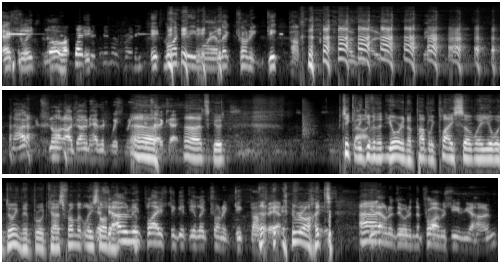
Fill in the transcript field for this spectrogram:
actually, no, right, it, it. Dinner's ready. it might be my electronic dick pump. No, it's not. I don't have it with me. Uh, it's okay. Oh, that's good. Particularly Right. given that you're in a public place uh, where you're doing the broadcast from, at least It's on the only place to get the electronic dick pump out. right. you Uh, don't want to do it in the privacy of your home.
